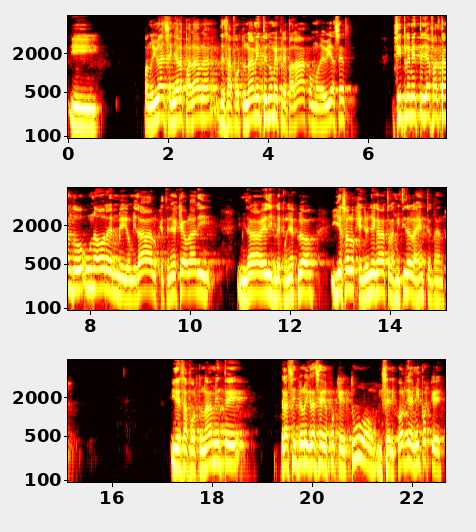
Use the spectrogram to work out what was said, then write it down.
y cuando iba a enseñar la palabra, desafortunadamente no me preparaba como debía ser. Simplemente ya faltando una hora medio miraba lo que tenía que hablar y, miraba a ver y le ponía cuidado. Y eso es lo que yo llegaba a transmitir a la gente, hermanos. Y desafortunadamente, gracias, yo le doy gracias a Dios porque tuvo misericordia de mí, porque,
